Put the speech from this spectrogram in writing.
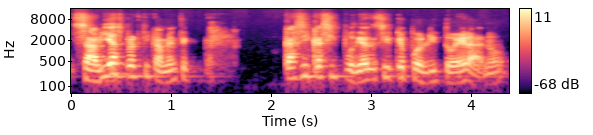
sabías prácticamente, casi, casi podías decir qué pueblito era, ¿no?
